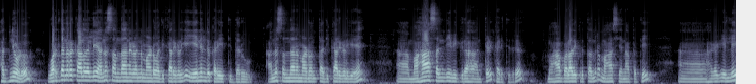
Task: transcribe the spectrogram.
ಹದಿನೇಳು, ವರ್ಧನರ ಕಾಲದಲ್ಲಿ ಅನುಸಂಧಾನಗಳನ್ನು ಮಾಡುವ ಅಧಿಕಾರಿಗಳಿಗೆ ಏನೆಂದು ಕರೆಯುತ್ತಿದ್ದರು? ಅನುಸಂಧಾನ ಮಾಡುವಂಥ ಅಧಿಕಾರಿಗಳಿಗೆ ಮಹಾಸಂಧಿ ವಿಗ್ರಹ ಅಂತೇಳಿ ಕರಿತಿದ್ರು. ಮಹಾಬಲಾಧಿಕೃತ ಅಂದರೆ ಮಹಾಸೇನಾಪತಿ. ಹಾಗಾಗಿ ಇಲ್ಲಿ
